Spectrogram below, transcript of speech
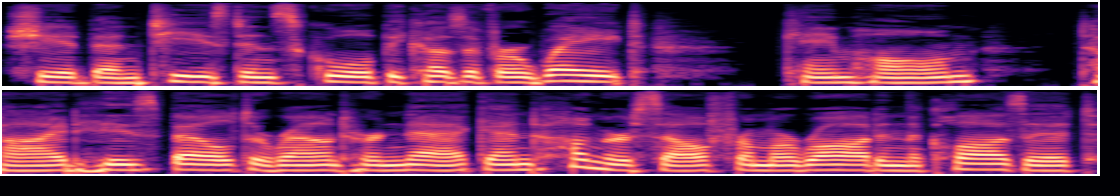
She had been teased in school because of her weight, came home, tied his belt around her neck, and hung herself from a rod in the closet.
